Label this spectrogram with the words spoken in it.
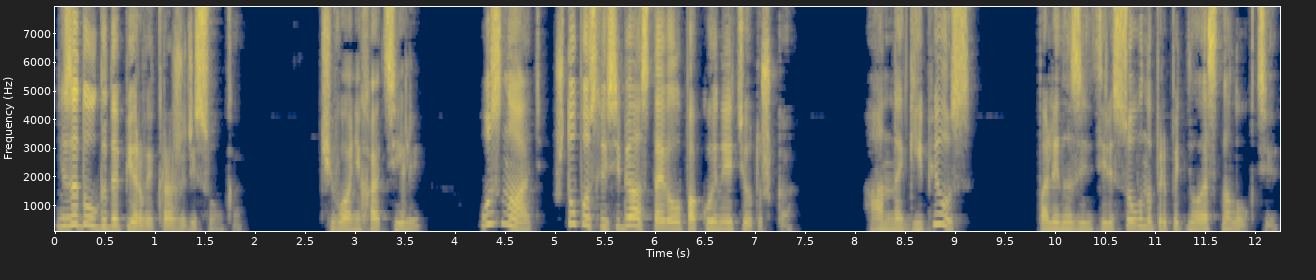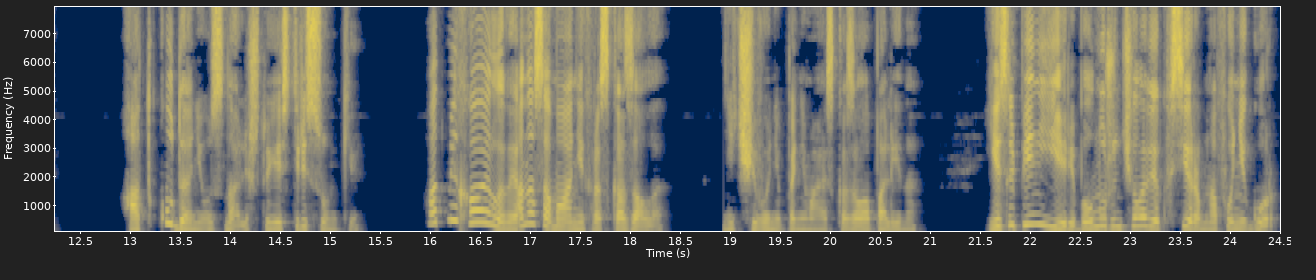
Незадолго до первой кражи рисунка. Чего они хотели? Узнать, что после себя оставила покойная тетушка. Анна Гиппиус? Полина заинтересованно приподнялась на локти. Откуда они узнали, что есть рисунки? От Михайловой, она сама о них рассказала. Ничего не понимаю, сказала Полина. Если Пиньере был нужен человек в сером на фоне гор,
